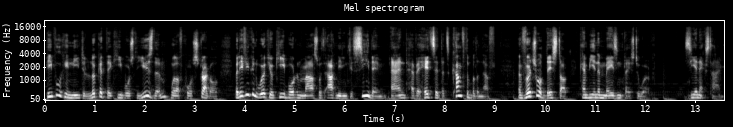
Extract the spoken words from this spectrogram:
People who need to look at their keyboards to use them will of course struggle, but if you can work your keyboard and mouse without needing to see them and have a headset that's comfortable enough, a virtual desktop can be an amazing place to work. See you next time.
